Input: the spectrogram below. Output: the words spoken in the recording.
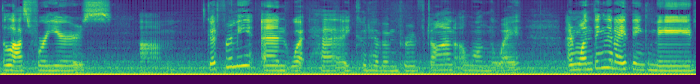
the last four years um, good for me and what ha- I could have improved on along the way. And one thing that I think made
